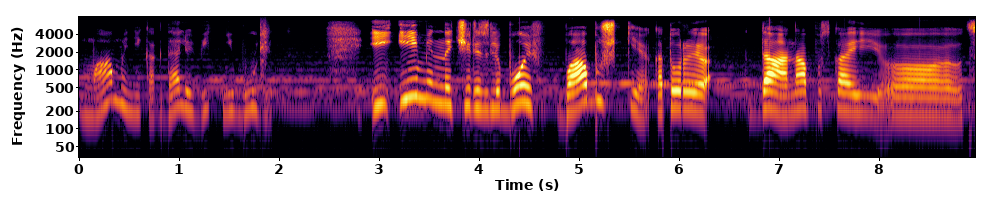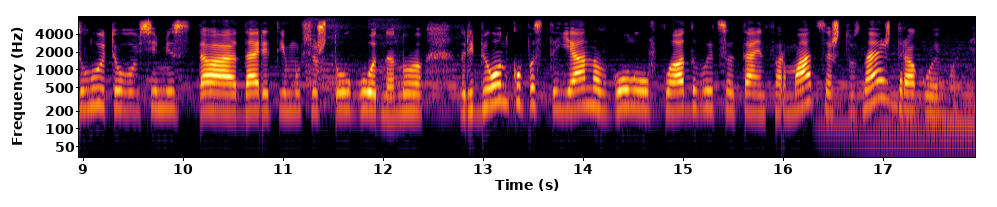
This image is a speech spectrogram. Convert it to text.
мама никогда любить не будет. И именно через любовь бабушки, которая, да, она пускай э, целует его во все места, дарит ему все что угодно, но ребенку постоянно в голову вкладывается та информация, что, знаешь, дорогой мой,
